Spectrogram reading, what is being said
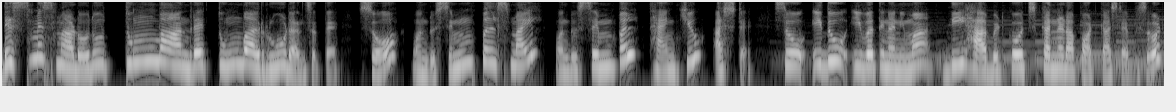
ಡಿಸ್ಮಿಸ್ ಮಾಡೋದು ತುಂಬಾ ಅಂದ್ರೆ ತುಂಬಾ ರೂಡ್ ಅನ್ಸುತ್ತೆ. ಸೊ, ಒಂದು ಸಿಂಪಲ್ ಸ್ಮೈಲ್, ಒಂದು ಸಿಂಪಲ್ ಥ್ಯಾಂಕ್ ಯು ಅಷ್ಟೇ. ಸೊ ಇದು ಇವತ್ತಿನ ನಿಮ್ಮ the habit coach Kannada podcast episode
